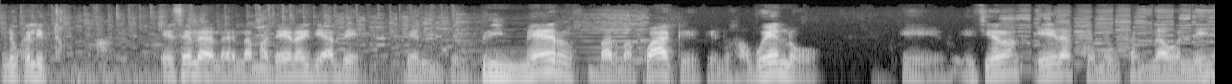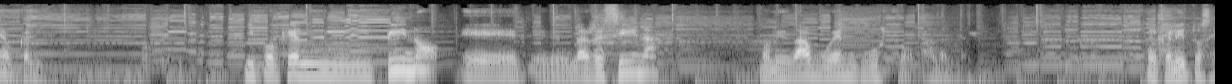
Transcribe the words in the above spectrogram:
El eucalipto. Esa es la, la, la madera ideal de, del, del, primer barbacoa que, que los abuelos eh, hicieron, era con eucal, la leña eucalipto y porque el pino, eh, la resina, no le da buen gusto a la hierba. El eucalipto sí.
